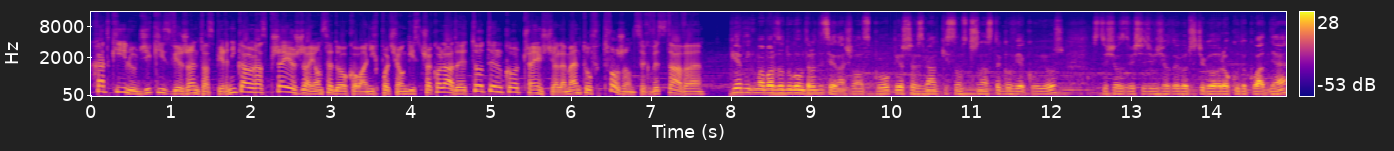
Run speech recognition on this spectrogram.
Chatki, ludziki, zwierzęta z piernika oraz przejeżdżające dookoła nich pociągi z czekolady to tylko część elementów tworzących wystawę. Piernik ma bardzo długą tradycję na Śląsku. Pierwsze wzmianki są z XIII wieku już, z 1293 roku dokładnie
